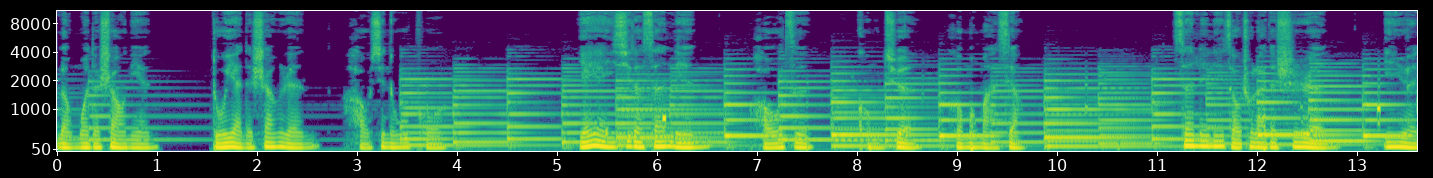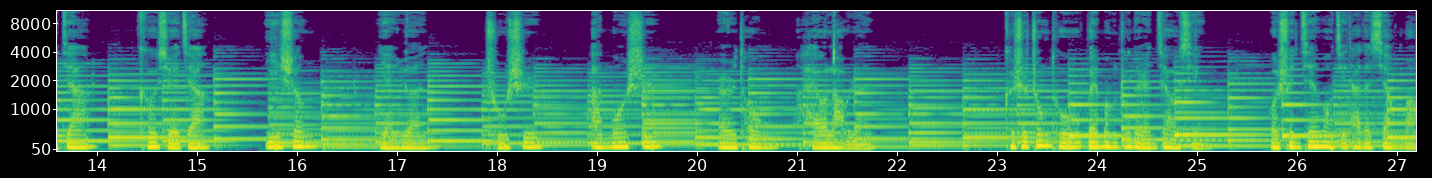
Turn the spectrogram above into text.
冷漠的少年、独眼的商人、好心的巫婆、奄奄一息的森林、猴子、孔雀和猛犸象。森林里走出来的诗人、音乐家、科学家、医生、演员、厨师、按摩师、儿童，还有老人。可是中途被梦中的人叫醒，我瞬间忘记他的相貌、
